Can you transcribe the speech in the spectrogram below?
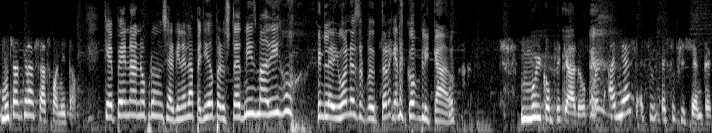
Muchas gracias, Juanita. Qué pena no pronunciar bien el apellido, pero usted misma dijo, le dijo a nuestro productor que era complicado. Muy complicado. Pues Añez es, su- es suficiente.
